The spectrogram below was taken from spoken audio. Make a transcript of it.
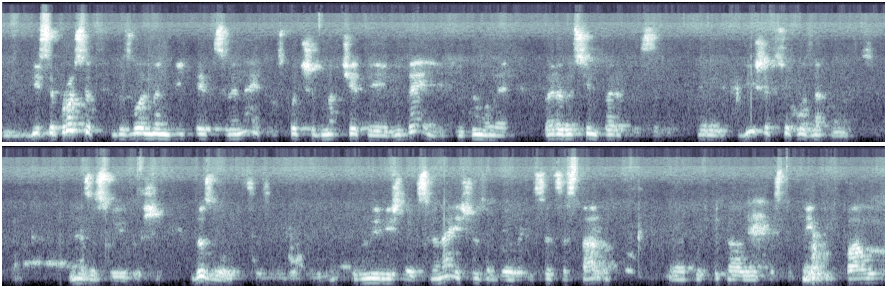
Біси просять, дозволь нам війти в свиней, Господь, щоб навчити людей, які думали передусім перед перед- більше всього законитися, не за свої душі. Дозволить це зробити. Вони війшли в свиней, і що зробили? І все це стало. Повтікали від пастухів, і впало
